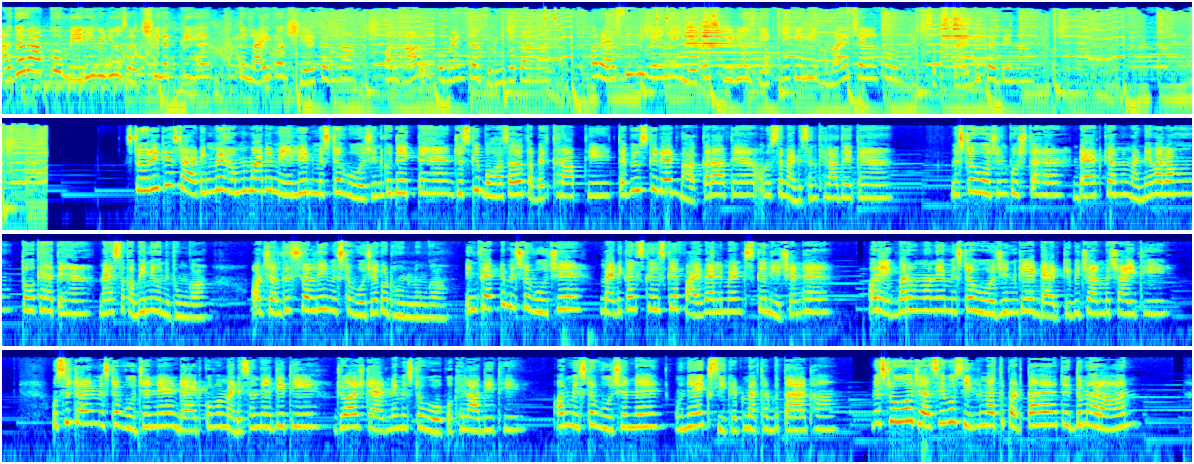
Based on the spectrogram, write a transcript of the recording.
अगर आपको मेरी वीडियोस अच्छी लगती हैं तो लाइक और शेयर करना और हाँ कमेंट कर ज़रूर बताना। और ऐसी ही नई नई लेटेस्ट वीडियोस देखने के लिए हमारे चैनल को सब्सक्राइब भी कर देना। स्टोरी के स्टार्टिंग में हम हमारे मेन लीड मिस्टर होजिन को देखते हैं, जिसकी बहुत ज़्यादा तबीयत खराब थी। तभी उसके डैड भाग कर आते हैं और उसे मेडिसिन खिला देते हैं। मिस्टर होजिन पूछता है डैड क्या मैं मरने वाला हूँ? तो वो कहते हैं, मैं ऐसा कभी नहीं होने दूँगा। और जल्दी से जल्दी मिस्टर वूचे को ढूंढ लूँगा। इनफैक्ट मिस्टर वूचे मेडिकल स्किल्स के फाइव एलिमेंट्स के लीजेंड हैं। और एक बार उन्होंने मिस्टर वोजिन के डैड की भी जान बचाई थी। उसी टाइम मिस्टर वूचन ने डैड को वो मेडिसिन दे दी थी, जो आज डैड ने मिस्टर वो को खिला दी थी। और मिस्टर वूचन ने उन्हें एक सीक्रेट मेथड बताया था। मिस्टर वो जैसे वो सीक्रेट मेथड पढ़ता है तो एकदम हैरान।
